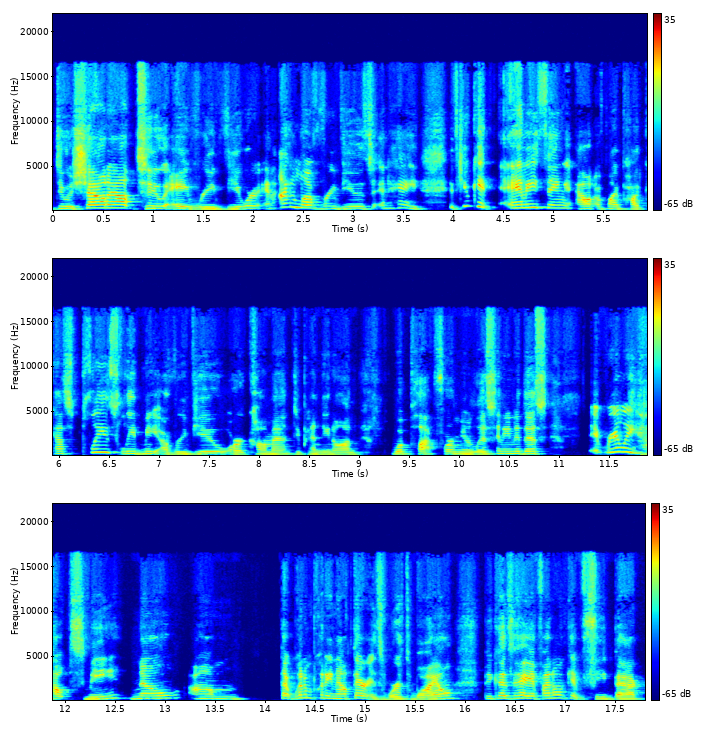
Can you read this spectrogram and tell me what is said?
do a shout out to a reviewer and i love reviews. And hey if you get anything out of my podcast please leave me a review or a comment depending on what platform you're listening to this. It really helps me know um, that what I'm putting out there is worthwhile because, hey, if I don't get feedback,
